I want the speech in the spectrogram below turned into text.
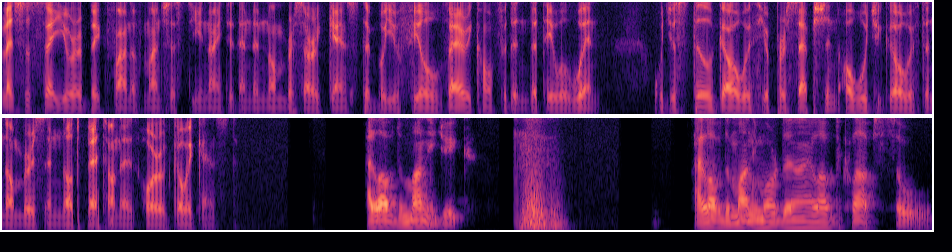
let's just say you're a big fan of Manchester United and the numbers are against it, but you feel very confident that they will win. Would you still go with your perception or would you go with the numbers and not bet on it or go against? I love the money, Jake. I love the money more than I love the clubs. So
